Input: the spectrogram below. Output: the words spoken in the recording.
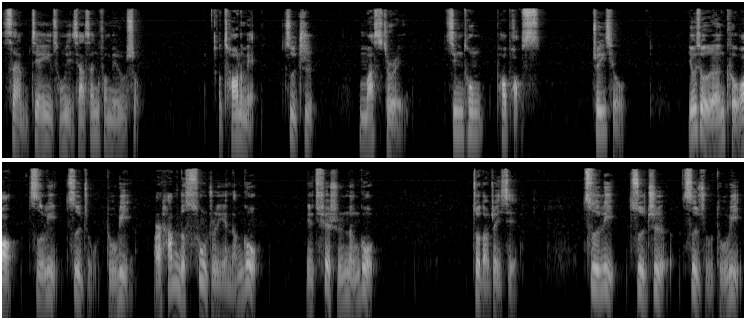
，Sam 建议从以下三个方面入手：autonomy 自治，mastery 精通，purpose 追求。优秀的人渴望自立、自主、独立，而他们的素质也能够，也确实能够做到这些。自立、自治、自主、独立，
